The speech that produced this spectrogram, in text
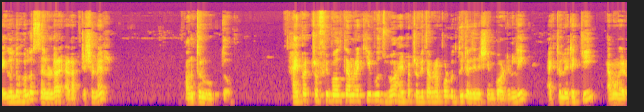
এগুলো হলো সেলুলার অ্যাডাপ্টেশনের অন্তর্ভুক্ত। হাইপারট্রফি বলতে আমরা কি বুঝব? হাইপারট্রফিতে আমরা পড়ব দুইটা জিনিস ইম্পর্টেন্টলি হলো এটা কি এবং এর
